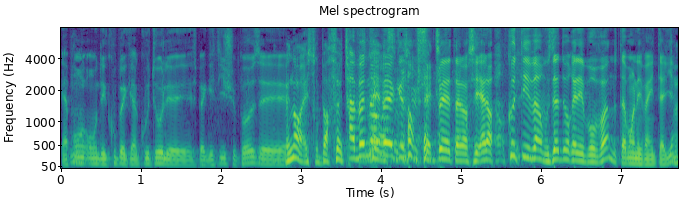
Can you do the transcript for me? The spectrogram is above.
Et après, on, découpe avec un couteau les spaghettis, je suppose. Et... non, elles sont parfaites. Ah ben non, mais qu'est-ce que je suis bête alors, alors, côté vin, vous adorez les bons vins, notamment les vins italiens.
